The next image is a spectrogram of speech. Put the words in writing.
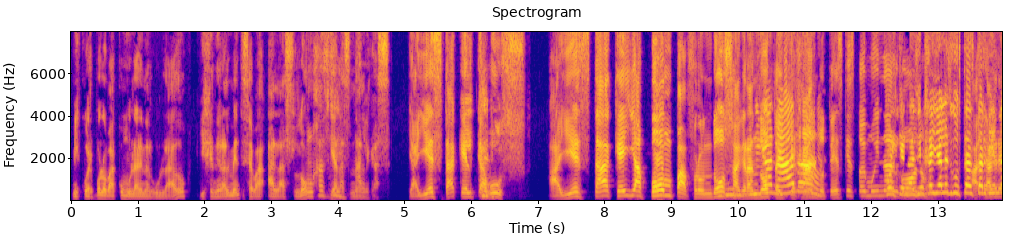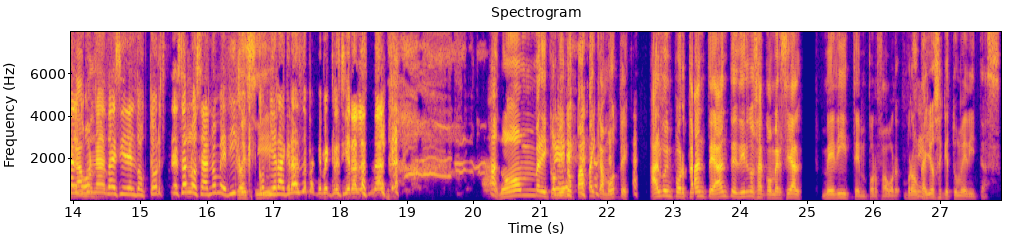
Mi cuerpo lo va a acumular en algún lado y generalmente se va a las lonjas y a las nalgas. Y ahí está aquel cabuz. Ahí está aquella pompa frondosa, grandota y quejándote. Es que estoy muy nalgona. Porque a las viejas ya les gusta estar bien nalgonas. Va a decir, el doctor César Lozano me dijo pues que comiera grasa para que me crecieran las nalgas. Ah, no, hombre, y comiendo papa y camote. Algo importante antes de irnos a comercial. Mediten, por favor. Bronca, yo sé que tú meditas.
